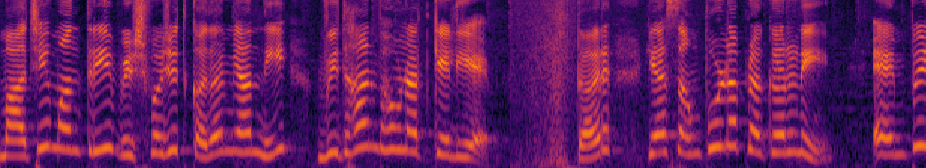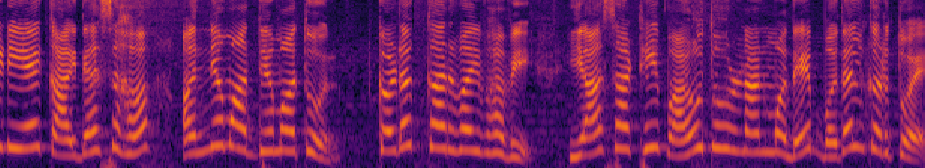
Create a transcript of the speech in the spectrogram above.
माजी मंत्री विश्वजित कदम यांनी विधान भवनात केली आहे. तर या संपूर्ण प्रकरणी एम पी डी ए कायद्यासह अन्य माध्यमातून कडक कारवाई व्हावी यासाठी वाळू धोरणांमध्ये बदल करतोय.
